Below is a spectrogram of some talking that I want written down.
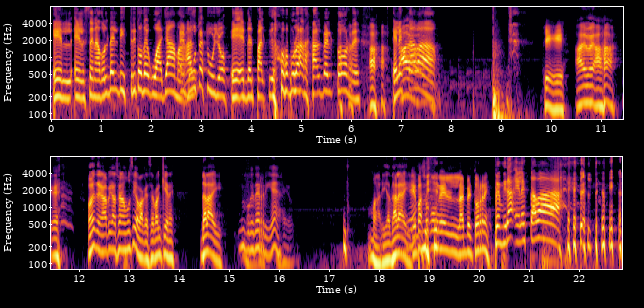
el, el senador del distrito de Guayama, al- Embuste es tuyo. eh, el del Partido Popular, Albert Torres, él estaba... ¿Qué? Ay, ve, ajá. que- Bueno, tenga la aplicación de la música para que sepan quién es. Dale ahí. ¿Por qué te ríes? María, dale ahí. ¿Qué pasó con el Albert Torres? Pues mira, él estaba. él tenía,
